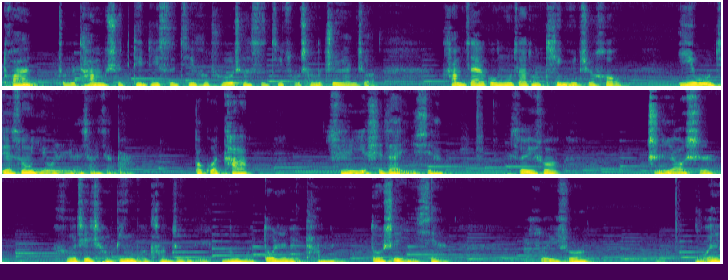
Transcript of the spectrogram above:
团，就是他们是滴滴司机和出租车司机组成的志愿者，他们在公共交通停运之后，义务接送医务人员上下班，包括他，其实也是在一线。所以说，只要是和这场病魔抗争的人，那我都认为他们都是一线。所以说，我也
